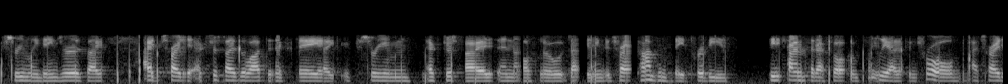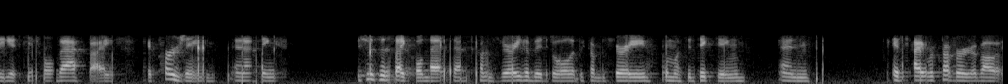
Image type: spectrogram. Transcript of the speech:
extremely dangerous. I I tried to exercise a lot the next day, like extreme exercise, and also dieting to try to compensate for these these times that I felt completely out of control. I tried to get control back by by purging, and I think it's just a cycle that that becomes very habitual. It becomes very almost addicting, and it, I recovered about.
